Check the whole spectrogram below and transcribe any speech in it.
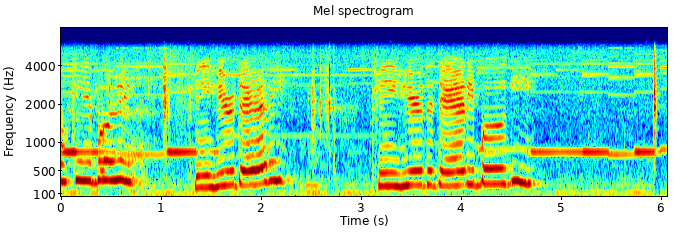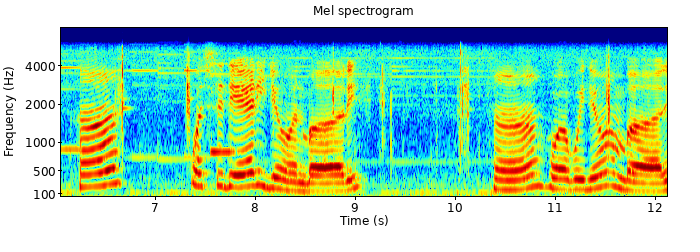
Okay, buddy. Can you hear Daddy? Can you hear the Daddy Boogie? Huh? What's the Daddy doing, buddy? Huh? What we doing, buddy?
